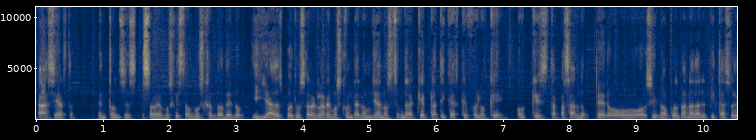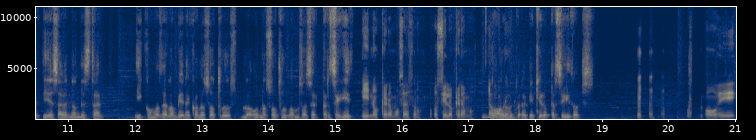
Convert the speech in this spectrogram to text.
Ah, cierto. Entonces, sabemos que están buscando a Delom y ya después nos arreglaremos con Delom. Ya nos tendrá que platicar qué fue lo que o qué está pasando. Pero si no, pues van a dar el pitazo de que ya saben dónde están. Y como Delom viene con nosotros, luego nosotros vamos a ser perseguidos. Y no queremos eso, o si lo queremos. No, no, ¿para qué quiero perseguidores? Muy,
